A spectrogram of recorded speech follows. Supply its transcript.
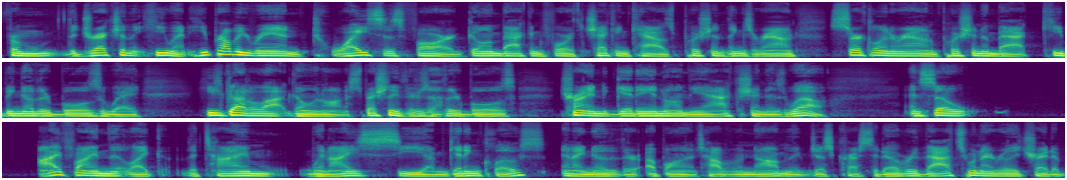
from the direction that he went, he probably ran twice as far going back and forth, checking cows, pushing things around, circling around, pushing them back, keeping other bulls away. He's got a lot going on, especially if there's other bulls trying to get in on the action as well. And so I find that like the time when I see I'm getting close and I know that they're up on the top of a knob and they've just crested over, that's when I really try to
